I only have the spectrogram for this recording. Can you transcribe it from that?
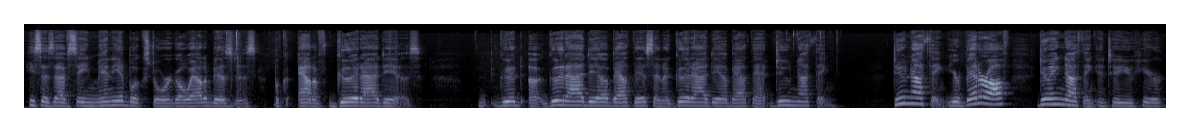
He says I've seen many a bookstore go out of business out of good ideas. Good a good idea about this and a good idea about that. Do nothing. Do nothing. You're better off doing nothing until you hear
